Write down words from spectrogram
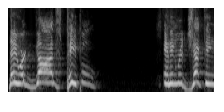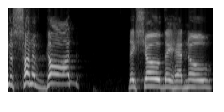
They were God's people. And in rejecting the Son of God, they showed they had no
